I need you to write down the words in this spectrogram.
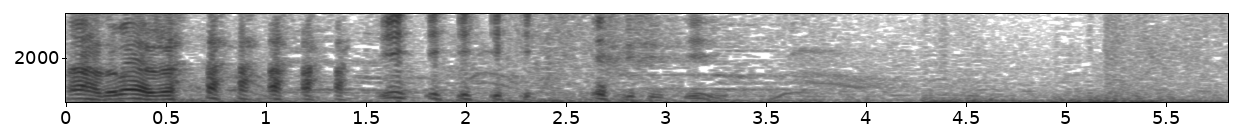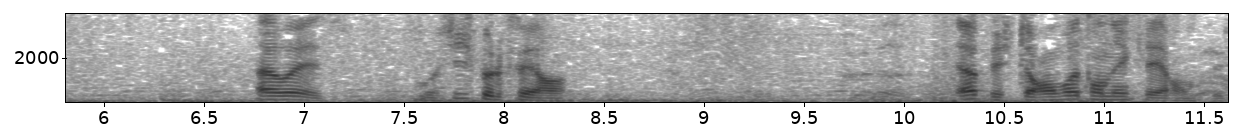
ah dommage. ah ouais, moi aussi je peux le faire. hein. Hop, et je te renvoie ton éclair en plus.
